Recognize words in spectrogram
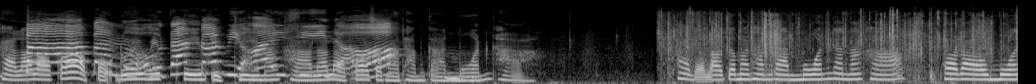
ค่ะ แล้วเราก็โปะด้วยวิปครีมอีกทีนะคะ แล้วเราก็จะมาทำการม้วนค่ะ ค่ะเดี๋ยวเราจะมาทำการม้วนกันนะคะ พอเราม้วน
